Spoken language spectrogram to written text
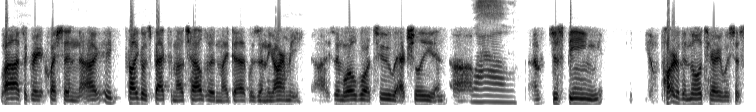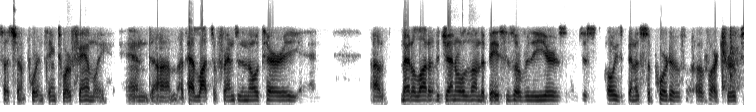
Well, that's a great question. Uh, it probably goes back to my childhood. My dad was in the Army. Uh, he's in World War II, actually. And uh, Wow. uh, just being you know, part of the military was just such an important thing to our family. And um, I've had lots of friends in the military and I've met a lot of the generals on the bases over the years and just always been a supportive of our troops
